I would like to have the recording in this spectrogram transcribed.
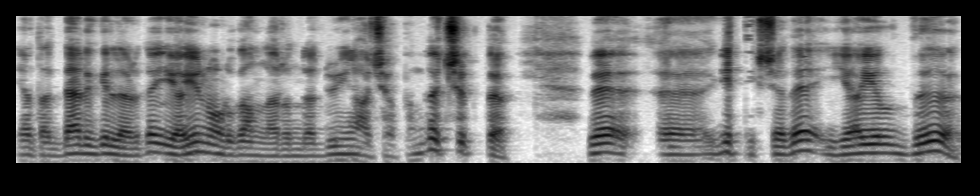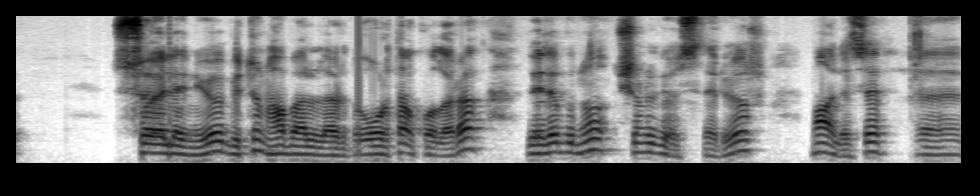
ya da dergilerde yayın organlarında dünya çapında çıktı ve e, gittikçe de yayıldığı söyleniyor bütün haberlerde ortak olarak ve de bunu şunu gösteriyor. Maalesef e,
